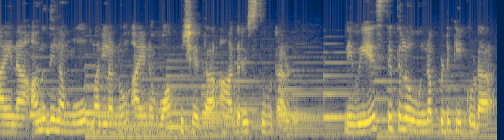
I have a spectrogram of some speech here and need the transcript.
ఆయన అనుదినము మనలను ఆయన వాక్కు చేత ఆదరిస్తూ ఉంటాడు. నీవు ఏ స్థితిలో ఉన్నప్పటికీ కూడా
